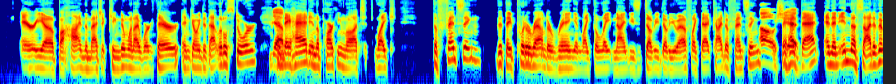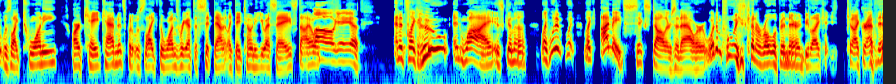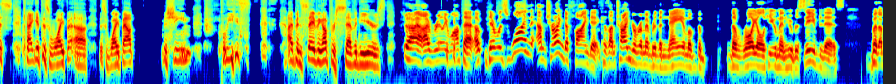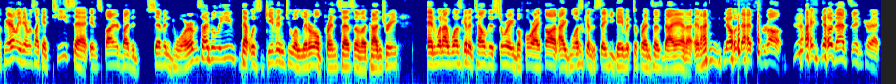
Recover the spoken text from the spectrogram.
area behind the Magic Kingdom when I worked there and going to that little store. Yeah, And they had in the parking lot like the fencing that they put around a ring in like the late 90s WWF, like that kind of fencing. oh shit. they had that. And then in the side of it was like 20 arcade cabinets, but it was like the ones where you have to sit down at like Daytona USA style. oh yeah, yeah. and it's like who and why is gonna like what, what like i made six dollars an hour what employee's gonna roll up in there and be like can i grab this can i get this wipe uh this wipeout machine please i've been saving up for seven years I, I really want that. Oh, there was one. I'm trying to find it because I'm trying to remember the name of the the royal human who received this. But apparently, there was like a tea set inspired by the Seven Dwarves, I believe, that was given to a literal princess of a country. And when I was gonna tell this story before I thought I was gonna say he gave it to Princess Diana, and I know that's wrong. I know that's incorrect.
